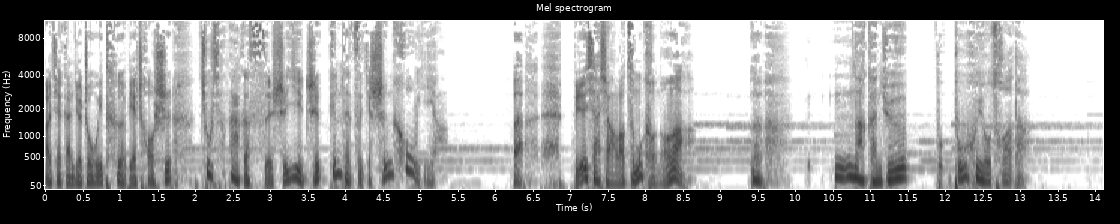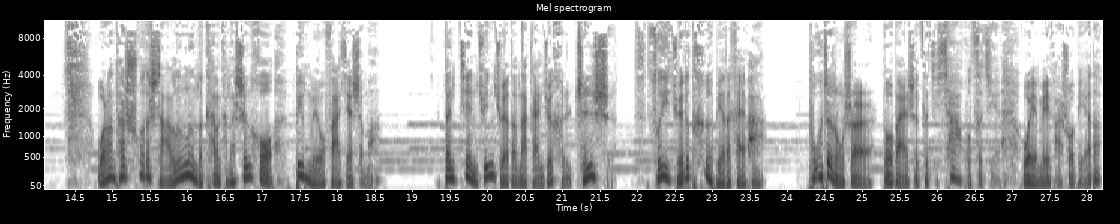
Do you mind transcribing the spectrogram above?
而且感觉周围特别潮湿，就像那个死尸一直跟在自己身后一样。呃，别瞎想了，怎么可能啊？呃，那感觉不不会有错的。我让他说的傻愣愣的看了看他身后，并没有发现什么，但建军觉得那感觉很真实，所以觉得特别的害怕。不过这种事儿多半是自己吓唬自己，我也没法说别的。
